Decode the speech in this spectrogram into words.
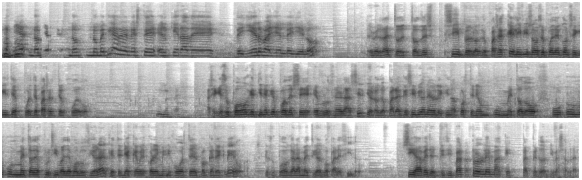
¿No, metían en este el que era de, hierba y el de hielo? Es verdad, entonces sí, pero lo que pasa es que el Ibis solo se puede conseguir después de pasarte el juego. Así que supongo que tiene que poderse evolucionar al Silvio. Lo que pasa es que Silvio en el original pues tenía un, método un, método exclusivo de evolucionar que tenía que ver con el minijuego este del Poker Recreo. Así que supongo que ahora metido algo parecido. Sí, a ver, el principal problema que. Perdón, ibas a hablar.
